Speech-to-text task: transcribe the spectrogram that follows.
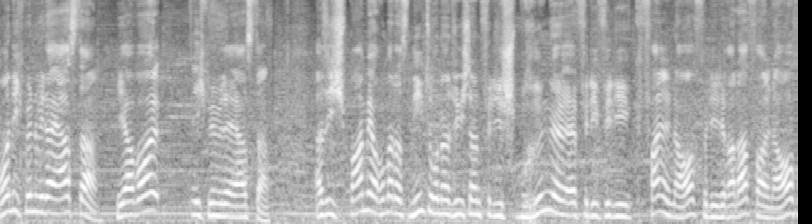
Und ich bin wieder Erster. Jawohl, ich bin wieder Erster. Also ich spare mir auch immer das Nitro natürlich dann für die Sprünge, äh, für die, für die Fallen auf, für die Radarfallen auf.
